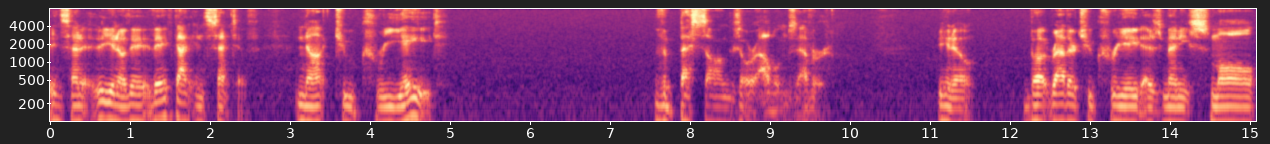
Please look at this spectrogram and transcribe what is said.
incentive you know they, they've got incentive not to create the best songs or albums ever you know but rather to create as many small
